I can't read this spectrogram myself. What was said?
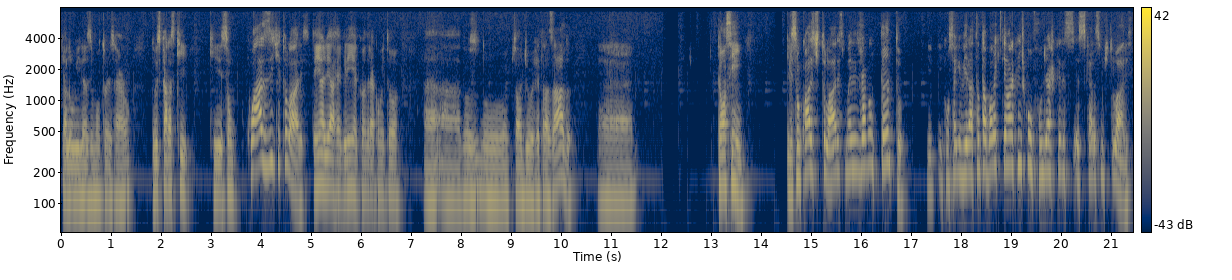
que é o Williams e Motors Harrell. Dois caras que, que são quase titulares. Tem ali a regrinha que o André comentou no, no, episódio retrasado. Uh, então, assim, eles são quase titulares, mas eles jogam tanto e, e, conseguem virar tanta bola que tem hora que a gente confunde e acha que eles, esses caras são titulares.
